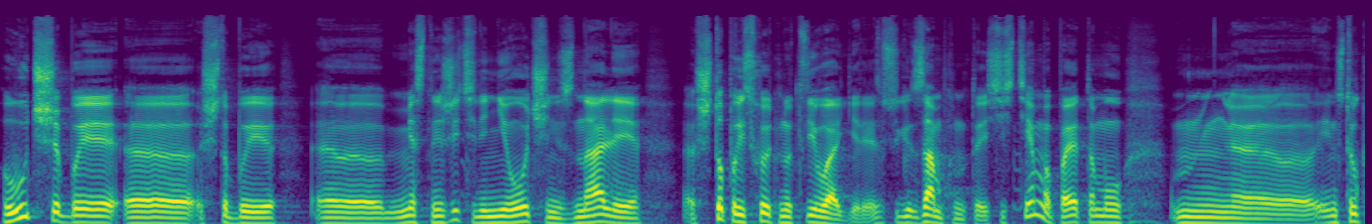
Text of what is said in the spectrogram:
Лучше бы, э, чтобы э, местные жители не очень знали, что происходит внутри лагеря. Это замкнутая система, поэтому э, инструк...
